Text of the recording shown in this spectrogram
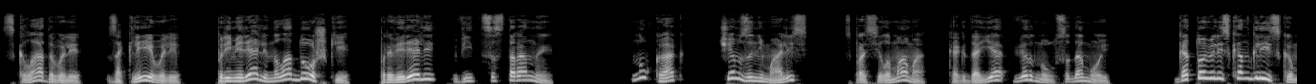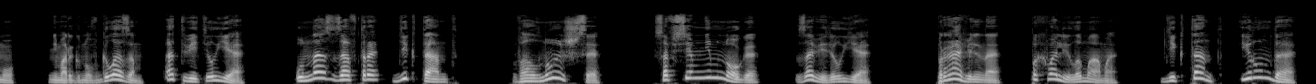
складывали, заклеивали, примеряли на ладошки, проверяли вид со стороны. «Ну как, чем занимались?» — спросила мама, когда я вернулся домой. «Готовились к английскому», — не моргнув глазом, ответил я. «У нас завтра диктант». «Волнуешься?» «Совсем немного», — заверил я. «Правильно», — похвалила мама. «Диктант — ерунда,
